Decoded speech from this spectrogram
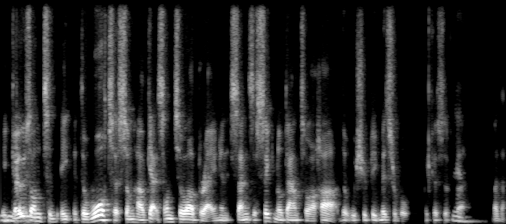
It Mhm. goes on to it, the water somehow gets onto our brain and it sends a signal down to our heart that we should be miserable because of Yeah. the weather.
